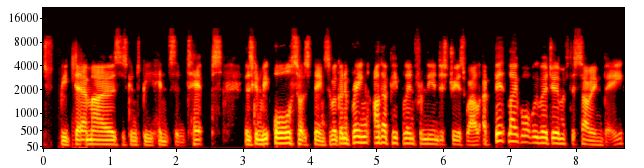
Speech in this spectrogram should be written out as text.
to be demos, there's going to be hints and tips, there's going to be all sorts of things. So we're going to bring other people in from the industry as well, a bit like what we were doing with the sewing bee.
